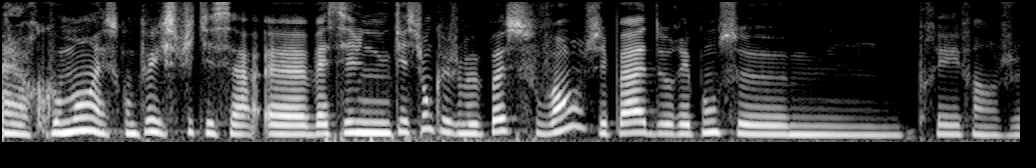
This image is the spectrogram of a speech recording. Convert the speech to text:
Alors comment est-ce qu'on peut expliquer ça? Euh, bah, C'est une question que je me pose souvent. J'ai pas de réponse euh, pré. Enfin, je.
